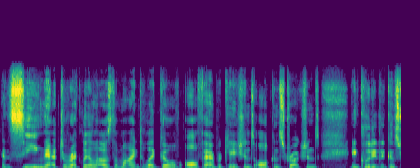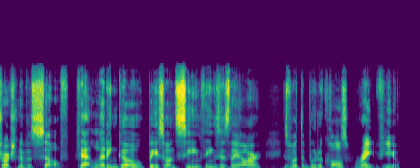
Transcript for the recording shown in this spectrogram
And seeing that directly allows the mind to let go of all fabrications, all constructions, including the construction of a self. That letting go, based on seeing things as they are, is what the Buddha calls right view.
